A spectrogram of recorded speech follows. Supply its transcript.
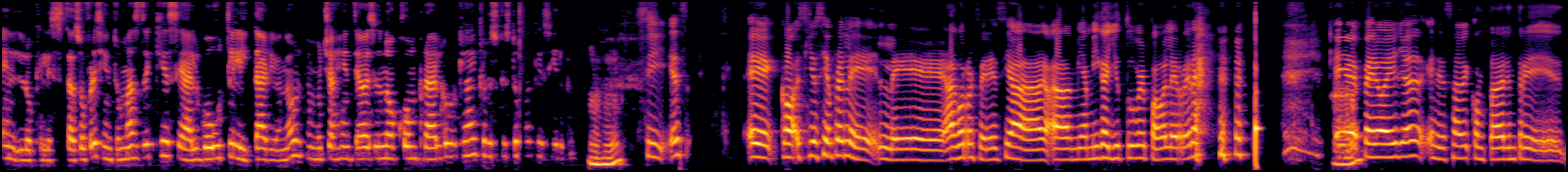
en lo que les estás ofreciendo más de que sea algo utilitario, ¿no? Porque mucha gente a veces no compra algo porque, ay, pero es que esto para qué sirve. Sí, es, eh, yo siempre le, hago referencia a, mi amiga youtuber Paola Herrera, eh, pero ella eh, sabe contar entre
